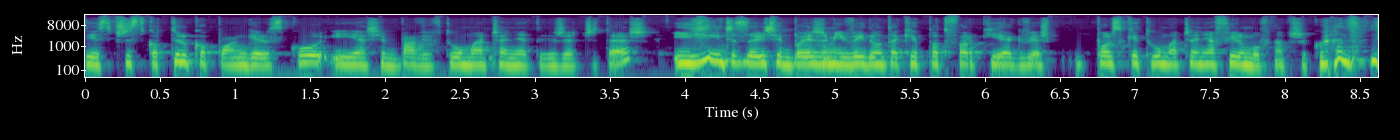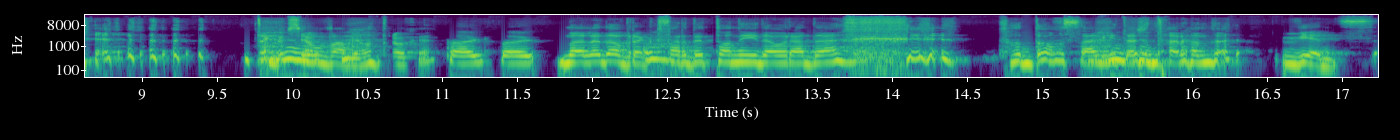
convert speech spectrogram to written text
jest wszystko tylko po angielsku i ja się bawię w tłumaczenie tych rzeczy też. I czasami się boję, że mi wyjdą takie potworki, jak wiesz, polskie tłumaczenia filmów na przykład. Nie? Tego się obawiam trochę. Tak, tak. No ale dobra, jak twardy Tony dał radę, to dom Sali też da radę. Więc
